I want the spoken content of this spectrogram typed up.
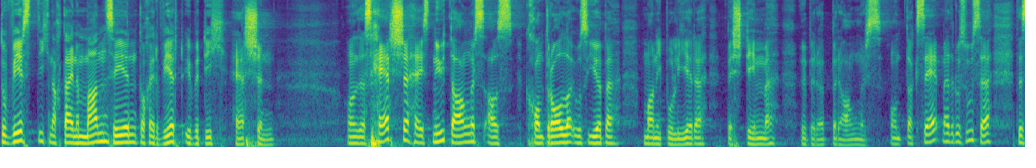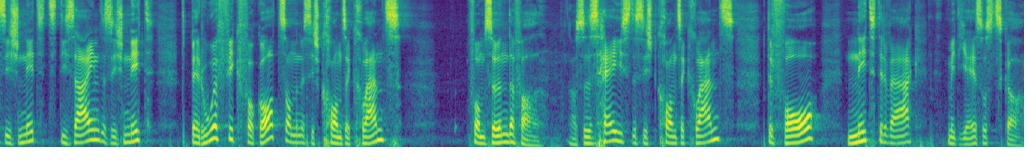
Du wirst dich nach deinem Mann sehen, doch er wird über dich herrschen. Und das Herrschen heißt nichts anderes als Kontrolle ausüben, manipulieren, bestimmen über jemand anderes. Und da sieht man daraus heraus, das ist nicht das Design, das ist nicht die Berufung von Gott, sondern es ist die Konsequenz vom Sündenfall. Also das heißt, es ist die Konsequenz davon, nicht der Weg mit Jesus zu gehen.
